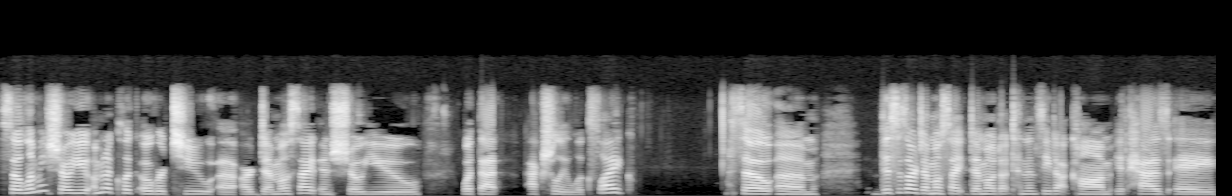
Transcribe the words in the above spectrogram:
So let me show you, I'm going to click over to uh, our demo site and show you what that actually looks like. So um, this is our demo site, demo.tendenci.com. It has a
